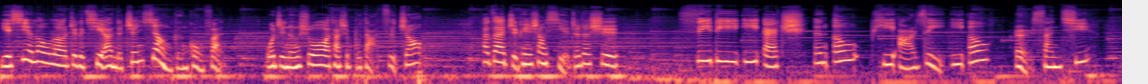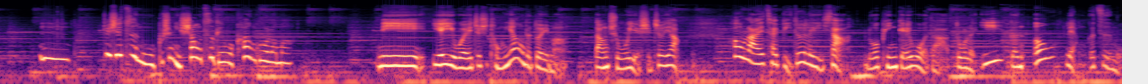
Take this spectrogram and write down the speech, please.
也泄露了这个窃案的真相跟共犯。我只能说他是不打自招。他在纸片上写着的是 C D E H N O P R Z E O 二三七。嗯，这些字母不是你上次给我看过了吗？你也以为这是同样的，对吗？当初我也是这样，后来才比对了一下，罗平给我的多了 E 跟 O 两个字母。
